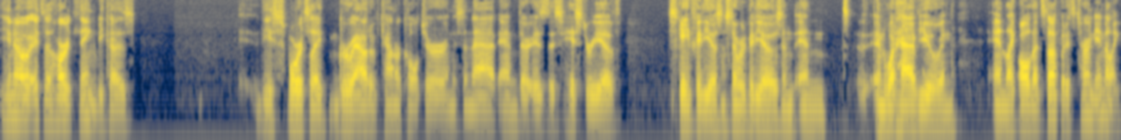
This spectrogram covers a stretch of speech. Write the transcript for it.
you know, it's a hard thing because these sports like grew out of counterculture and this and that and there is this history of skate videos and snowboard videos and and and what have you and and like all that stuff but it's turned into like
